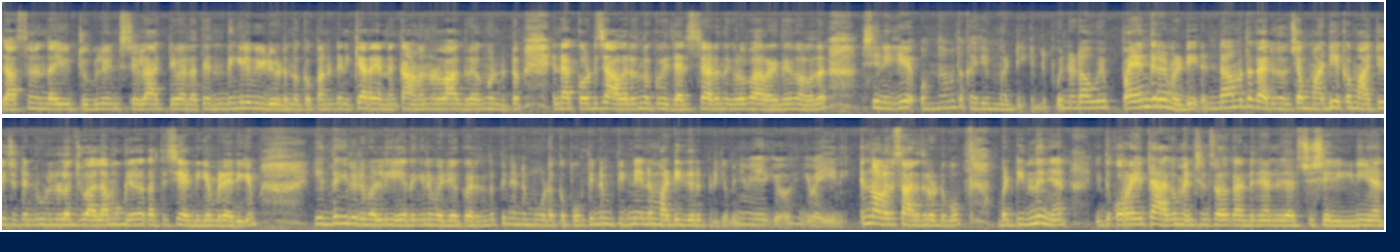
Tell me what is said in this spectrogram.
ജാസ്മിൻ എന്താ യൂട്യൂബിലും ഇൻസ്റ്റയിലും ആക്റ്റീവ് അല്ലാത്ത എന്തെങ്കിലും വീഡിയോ ഇടുന്നൊക്കെ പറഞ്ഞിട്ട് എനിക്കറിയാം എന്നെ കാണാനുള്ള ആഗ്രഹം കൊണ്ടിട്ടും എന്റെ അക്കൗണ്ട് ചാവരുന്നൊക്കെ വിചാരിച്ചിട്ടാണ് നിങ്ങൾ പറയുന്നത് എന്നുള്ളത്. പക്ഷെ എനിക്ക് ഒന്നാമത്തെ കാര്യം മടി. എന്റെ പൊന്നടാവുകയെ ഭയങ്കര മടി. രണ്ടാമത്തെ കാര്യം എന്ന് വെച്ചാൽ മടിയൊക്കെ മാറ്റി വെച്ചിട്ട് എന്റെ ഉള്ളിലുള്ള ജ്വാലാമുഖിയൊക്കെ കത്തിച്ച് എണ്ണിക്കുമ്പോഴായിരിക്കും എന്തെങ്കിലും ഒരു വള്ളി ഏതെങ്കിലും വഴിയൊക്കെ വരുന്നത്. പിന്നെ എന്റെ മൂടൊക്കെ പോകും. പിന്നെ പിന്നെ എന്റെ മടി കയറി പിടിക്കും. പിന്നെ ഞാൻ വിചാരിക്കും "ഓ, എനിക്ക് വയ്യനി എന്നുള്ളൊരു സാധനത്തിലോട്ട് പോകും. ബട്ട് ഇന്ന് ഞാൻ ഇത് കുറേ ടാഗും മെൻഷൻസ് ഒക്കെ കണ്ട് ഞാൻ വിചാരിച്ചു ശരി ഇനി ഞാൻ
